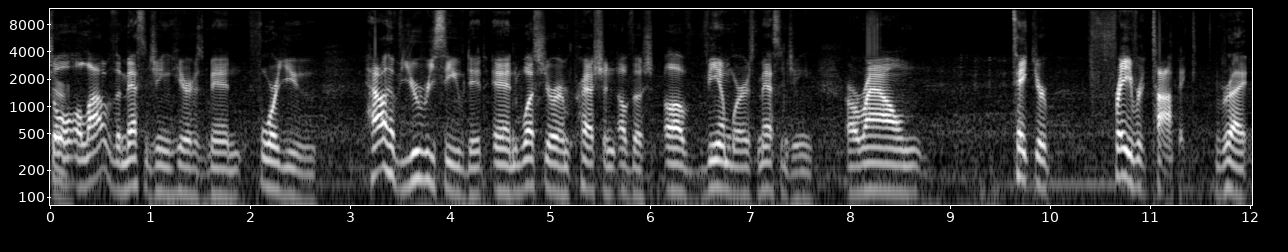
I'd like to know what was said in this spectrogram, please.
Sure. So a lot of the messaging here has been for you. How have you received it, and what's your impression of the of VMware's messaging around take your favorite topic. Right.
